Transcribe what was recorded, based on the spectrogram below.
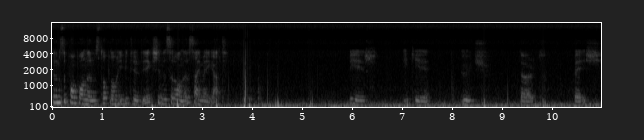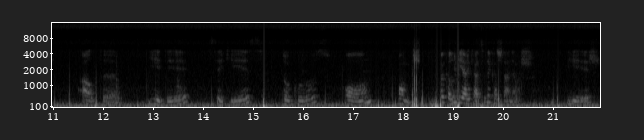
Kırmızı pomponlarımızı toplamayı bitirdik. Şimdi sıra onları saymaya geldi. 1, 2, 3, 4, 5, 6, 7, 8, 9, 10, 11. Bakalım diğer kasede kaç tane var? 1,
